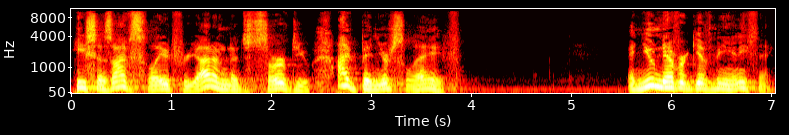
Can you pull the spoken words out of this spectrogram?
He says, I've slaved for you. I haven't served you. I've been your slave. And you never give me anything.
